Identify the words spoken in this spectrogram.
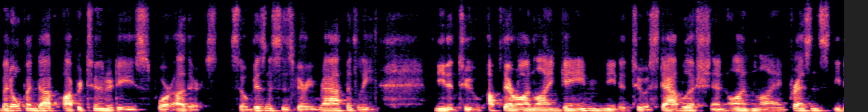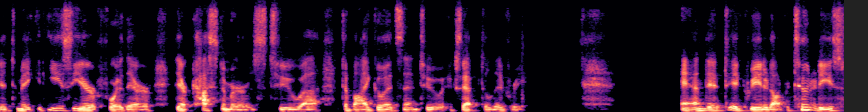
but opened up opportunities for others so businesses very rapidly needed to up their online game needed to establish an online presence needed to make it easier for their their customers to uh, to buy goods and to accept delivery and it, it created opportunities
